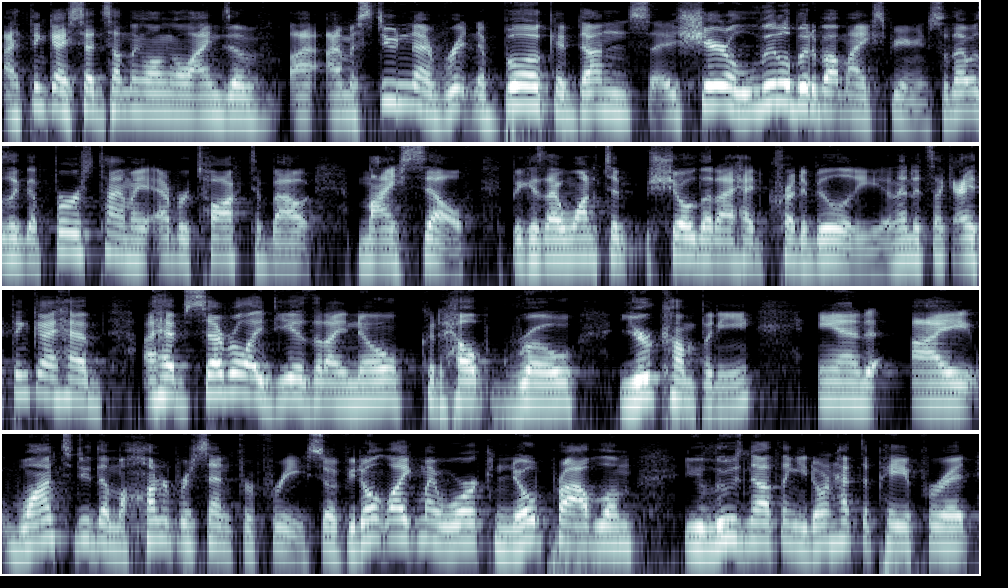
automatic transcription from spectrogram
I think I said something along the lines of I, am a student, I've written a book, I've done share a little bit about my experience. So that was like the first time I ever talked about myself because I wanted to show that I had credibility. And then it's like I think I have I have several ideas that I know could help grow your company and I want to do them 100% for free. So if you don't like my work, no problem. You lose nothing, you don't have to pay for it.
